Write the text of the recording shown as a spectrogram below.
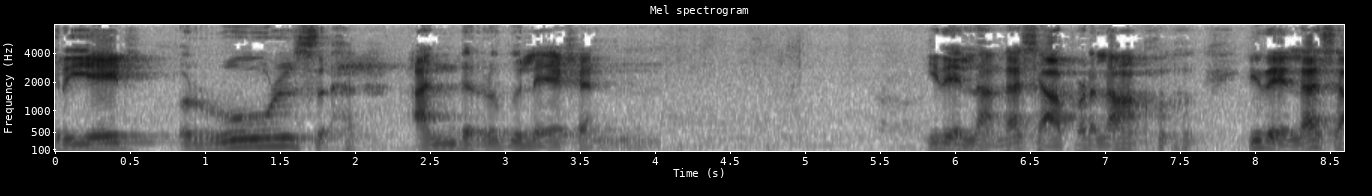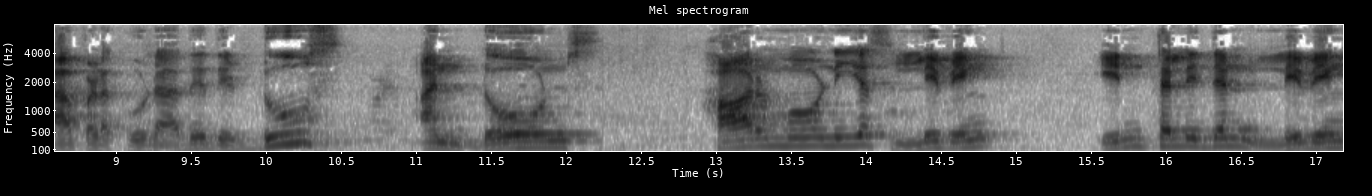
creates rules and regulation இதெல்லாம் தான் சாப்பிடலாம் இதெல்லாம் சாப்பிடக்கூடாது தி டூஸ் அண்ட் டோன்ட்ஸ் harmonious living intelligent living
